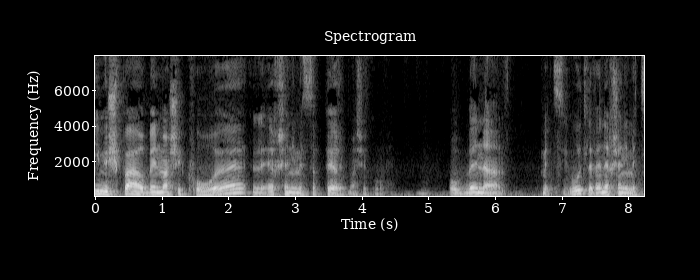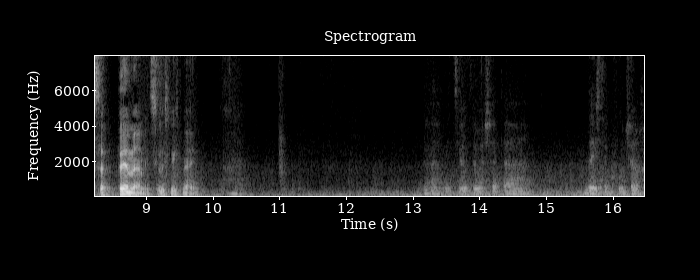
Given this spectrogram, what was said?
אם יש פער בין מה שקורה לאיך שאני מספר את מה שקורה. או בין המציאות לבין איך שאני מצפה מהמציאות להתנהג. והמציאות זה מה שאתה... זה השתקפות שלך.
